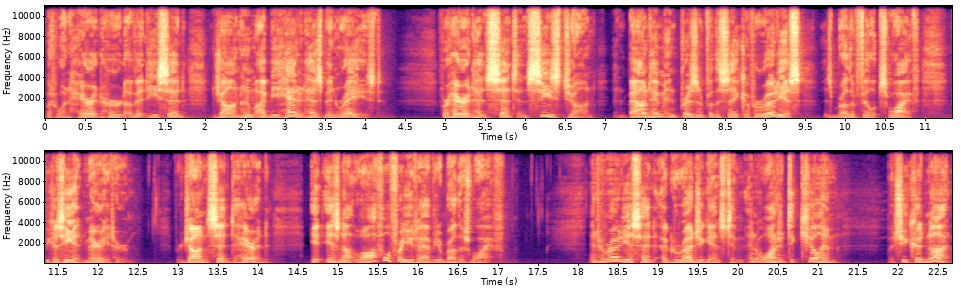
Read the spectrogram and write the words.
But when Herod heard of it, he said, John, whom I beheaded, has been raised. For Herod had sent and seized John, and bound him in prison for the sake of Herodias, his brother Philip's wife, because he had married her. For John said to Herod, It is not lawful for you to have your brother's wife. And Herodias had a grudge against him, and wanted to kill him, but she could not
